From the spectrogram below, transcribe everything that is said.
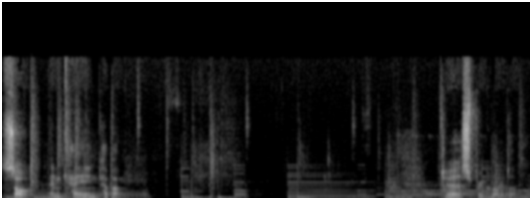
salt, and cayenne pepper. Just sprinkle on the top.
